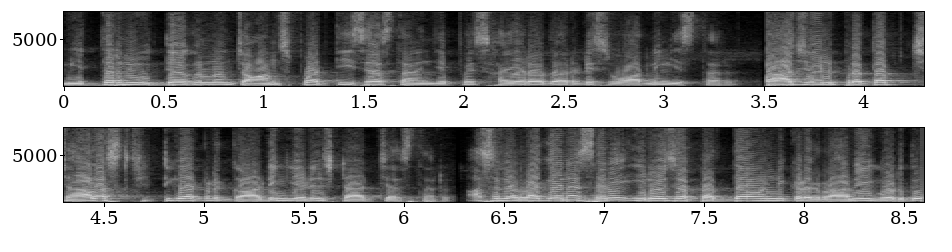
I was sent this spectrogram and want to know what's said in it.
మీ ఇద్దరిని ఉద్యోగం నుంచి ఆన్ స్పాట్ తీసేస్తానని చెప్పేసి హైయర్ అథారిటీస్ వార్నింగ్ ఇస్తారు. రాజు ప్రతాప్ చాలా స్ట్రిక్ట్గా అక్కడ గార్డింగ్ చేయడం స్టార్ట్ చేస్తారు. అసలు ఎలాగైనా సరే ఈ రోజు ఆ పెద్దవాడిని ఇక్కడ రానియకూడదు.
